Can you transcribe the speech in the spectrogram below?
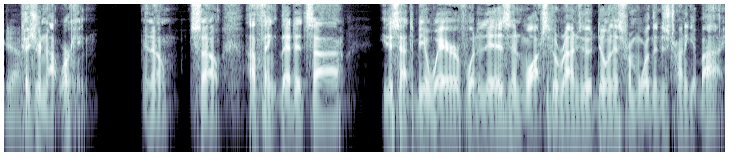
Yeah. because you're not working. You know, so I think that it's uh, you just have to be aware of what it is and watch people around you that are doing this for more than just trying to get by.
